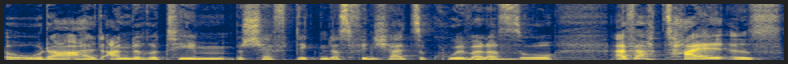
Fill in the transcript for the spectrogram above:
äh, oder halt andere Themen beschäftigt. Und das finde ich halt so cool, weil Mhm. das so einfach Teil ist.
